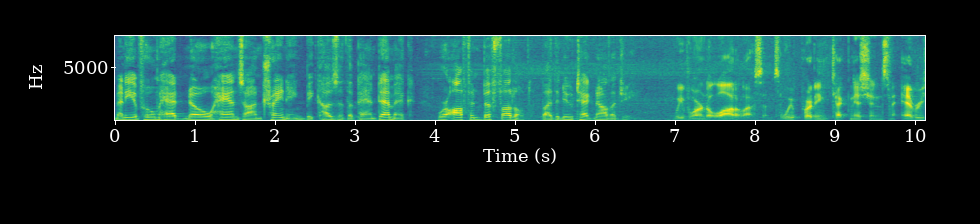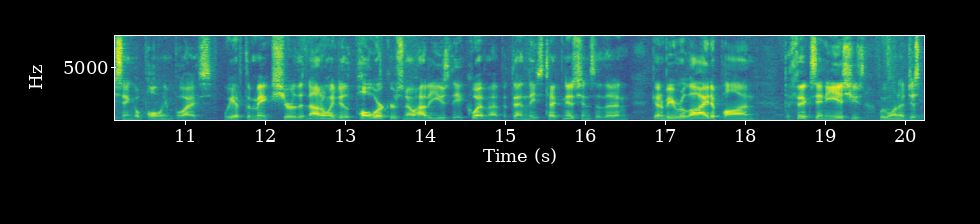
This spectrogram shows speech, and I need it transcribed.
many of whom had no hands on training because of the pandemic, were often befuddled by the new technology. We've learned a lot of lessons. We're putting technicians in every single polling place. We have to make sure that not only do the poll workers know how to use the equipment, but then these technicians are then going to be relied upon to fix any issues. We want to just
